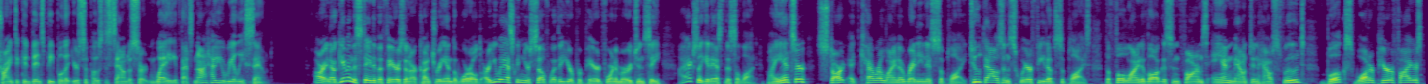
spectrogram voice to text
trying to convince people that you're supposed to sound a certain way if that's not how you really sound. All right, now, given the state of affairs in our country and the world, are you asking yourself whether you're prepared for an emergency? I actually get asked this a lot. My answer start at Carolina Readiness Supply. 2,000 square feet of supplies. The full line of Augason Farms and Mountain House Foods, books, water purifiers,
